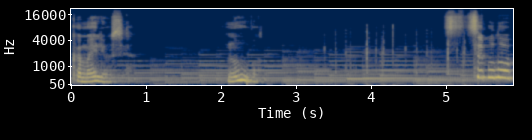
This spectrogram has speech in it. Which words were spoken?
Камеліусе. Ну бо. Це було.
